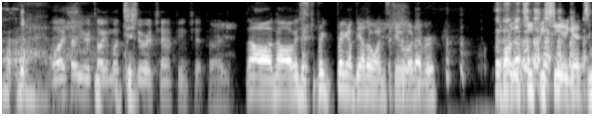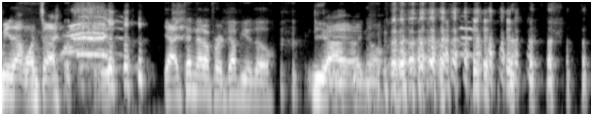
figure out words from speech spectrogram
Oh, I thought you were talking about the tour championship. I, no, no, we just bring, bring up the other ones too. Whatever. Or the TPC against me that one time. Yeah, I pinned that up for a W though. yeah, I, I know.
